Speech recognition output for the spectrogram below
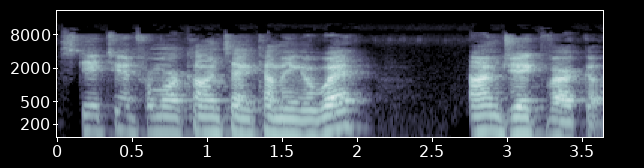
Stay tuned for more content coming your way. I'm Jake Varco.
